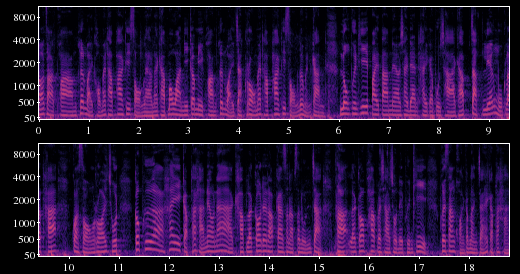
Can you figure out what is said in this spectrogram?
นอกจากความเคลื่อนไหวของแม่ทัพภาคที่ 2 แล้วนะครับ เมื่อวานนี้ก็มีความเคลื่อนไหวจากรองแม่ทัพภาคที่ 2 ด้วยเหมือนกัน ลงพื้นที่ไปตามแนวชายแดนไทยกัมพูชาครับ จัดเลี้ยงหมูกระทะกว่า 200 ชุด ก็เพื่อให้กับทหารแนวหน้าครับ แล้วก็ได้รับการสนับสนุนจากพระและก็ภาคประชาชนในพื้นที่ เพื่อสร้างขวัญกำลังใจให้กับทหาร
